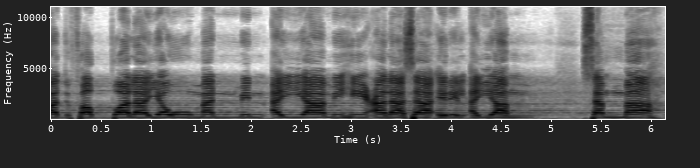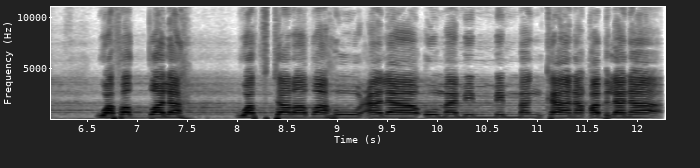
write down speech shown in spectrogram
قد فضل يوما من ايامه على سائر الأيام سماه وفضله وافترضه على امم ممن كان قبلنا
